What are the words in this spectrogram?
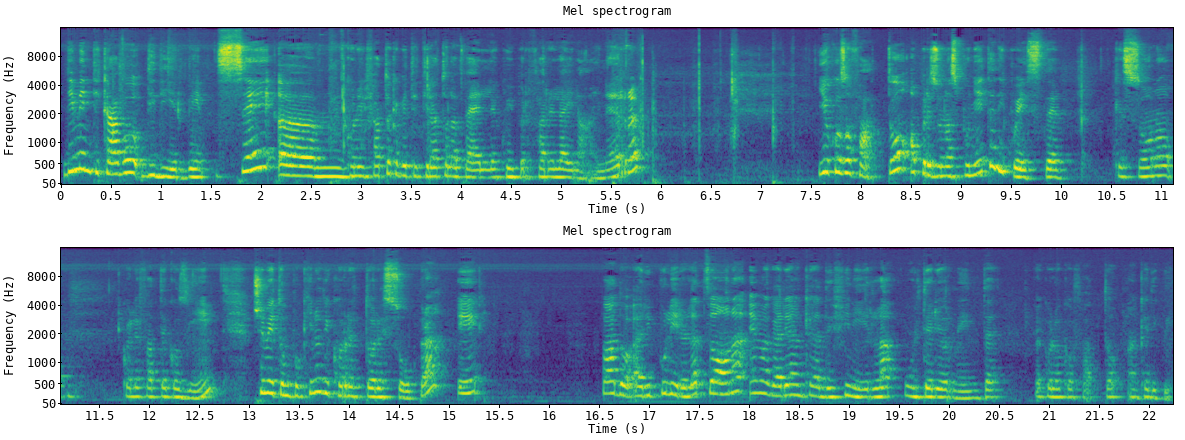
Dimenticavo di dirvi, se um, con il fatto che avete tirato la pelle qui per fare l'eyeliner, io cosa ho fatto? Ho preso una spugnetta di queste, che sono quelle fatte così, ci metto un pochino di correttore sopra e vado a ripulire la zona e magari anche a definirla ulteriormente è quello che ho fatto anche di qui.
